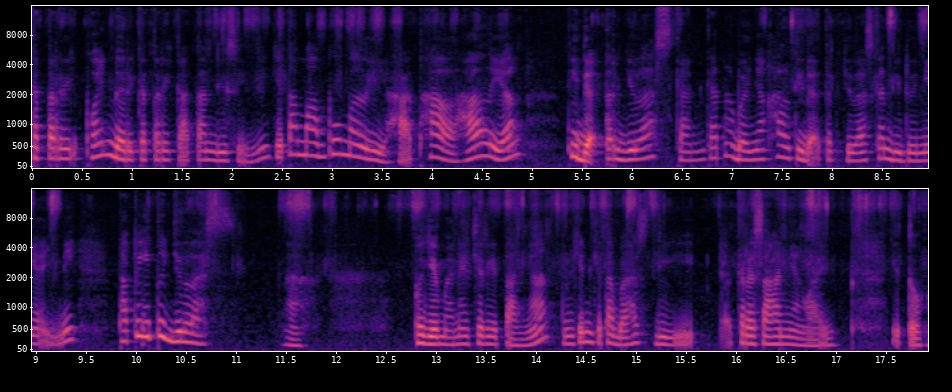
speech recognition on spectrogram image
keteri, poin dari keterikatan di sini kita mampu melihat hal-hal yang tidak terjelaskan. Karena banyak hal tidak terjelaskan di dunia ini tapi itu jelas. Nah bagaimana ceritanya? Mungkin kita bahas di keresahan yang lain. Itu.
